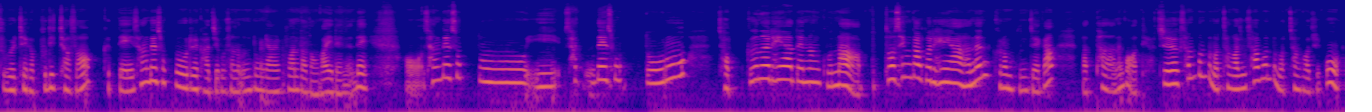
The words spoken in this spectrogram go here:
두 물체가 부딪혀서 그때 상대 속도를 가지고서는 운동량을 구한다던가 이랬는데 어, 상대 속도 이 상대 속 도로 접근을 해야 되는구나부터 생각을 해야 하는 그런 문제가 나타나는 것 같아요. 즉 3번도 마찬가지고 4번도 마찬가지고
